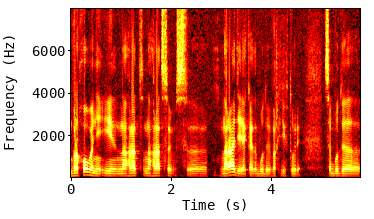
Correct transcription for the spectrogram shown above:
враховані і на град, на град нараді, яка буде в архітектурі, це буде е,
